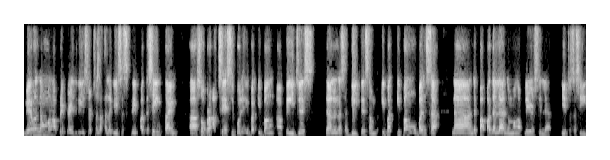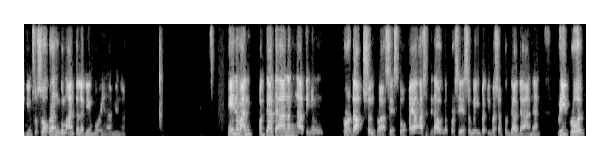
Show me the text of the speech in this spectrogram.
meron ng mga prepared research na nakalagay sa script. At the same time, uh, sobrang accessible yung iba't ibang uh, pages, lalo na sa details ng iba't ibang bansa na nagpapadala ng mga players sila dito sa SEA Games. So sobrang gumaan talaga yung buhay namin nun. Ngayon naman, pagdadaanan natin yung production process ko. Kaya nga sa tinawag na proseso, may iba't iba siyang pagdadaanan. Pre-prod,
